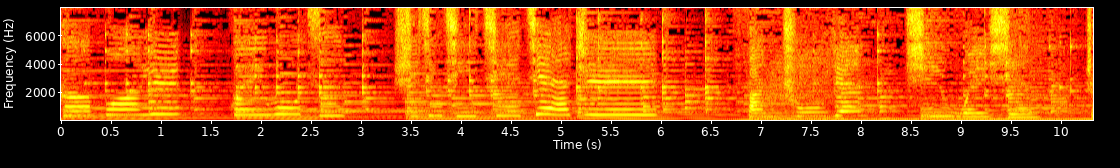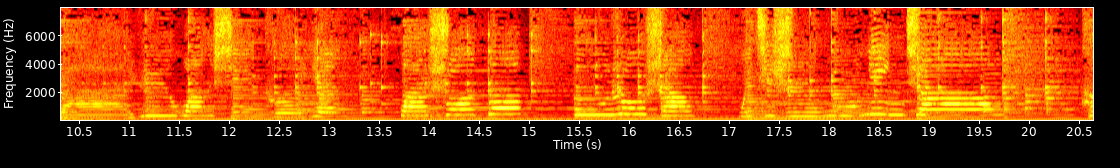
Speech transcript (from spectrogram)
刻薄语，秽无辞，诗经戚且戒之。凡出言，信为先，诈与妄，奚可焉？话说多，不如少，为其事，勿佞巧。刻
